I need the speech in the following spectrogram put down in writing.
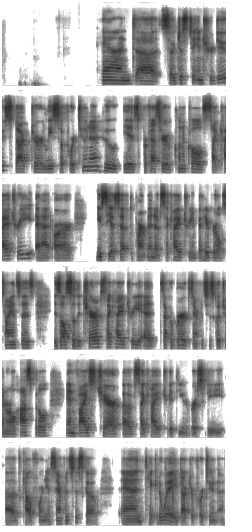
And uh, so just to introduce Dr. Lisa Fortuna, who is professor of clinical psychiatry at our UCSF Department of Psychiatry and Behavioral Sciences, is also the chair of psychiatry at Zuckerberg San Francisco General Hospital and vice chair of psychiatry at the University of California, San Francisco. And take it away, Dr. Fortuna.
